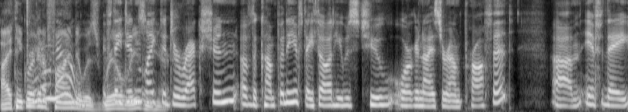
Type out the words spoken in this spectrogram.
I think we're going to find know. there was real if they didn't like the direction of the company, if they thought he was too organized around profit, um, if they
